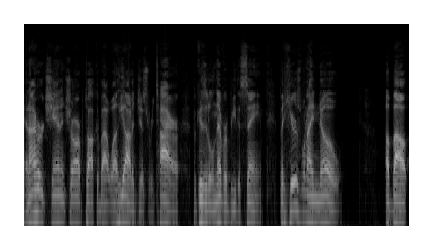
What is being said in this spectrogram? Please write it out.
And I heard Shannon Sharpe talk about, well, he ought to just retire because it'll never be the same. But here's what I know about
